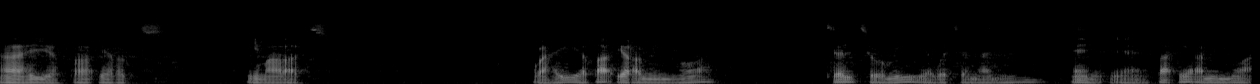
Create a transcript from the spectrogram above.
ها هي طائرة إمارات. وهي طائرة من نوع تلتمية وثمانين يعني طائرة من نوع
